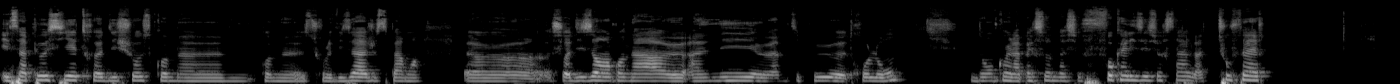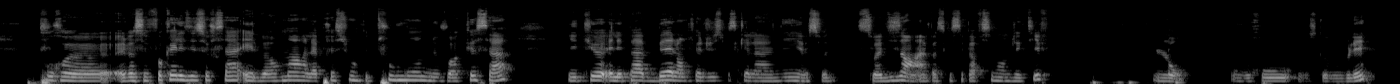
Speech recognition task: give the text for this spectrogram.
Et ça peut aussi être des choses comme comme sur le visage, je sais pas moi, soi-disant qu'on a un nez un petit peu trop long donc la personne va se focaliser sur ça, elle va tout faire pour... Euh, elle va se focaliser sur ça et elle va avoir l'impression que tout le monde ne voit que ça et qu'elle n'est pas belle en fait juste parce qu'elle a un nez euh, soi-disant, hein, parce que c'est pas forcément objectif, long ou gros ou ce que vous voulez.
